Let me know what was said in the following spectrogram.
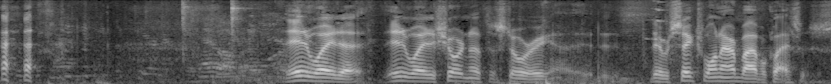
anyway, to anyway to shorten up the story, uh, there were six one-hour Bible classes,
